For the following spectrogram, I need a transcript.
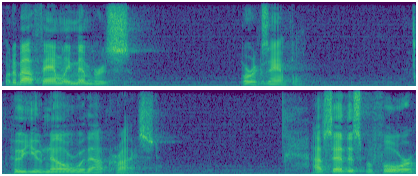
What about family members, for example? who you know are without Christ. I've said this before,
